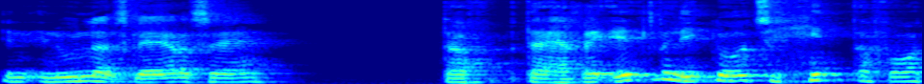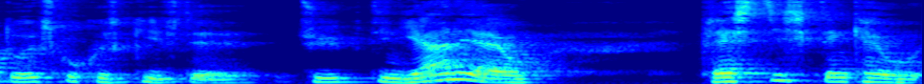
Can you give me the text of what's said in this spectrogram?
en, en udenlandsk lærer, der sagde, der, der er reelt vel ikke noget til hinder for, at du ikke skulle kunne skifte type. Din hjerne er jo plastisk, den kan jo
